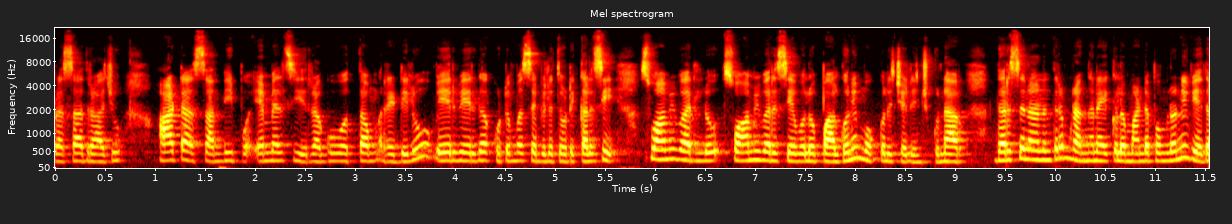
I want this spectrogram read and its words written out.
ప్రసాద్ రాజు ఆటా సందీప్ ఎమ్మెల్సీ రఘువోత్తమ్ రెడ్డిలు వేర్వేరుగా కుటుంబ సభ్యులతోటి కలిసి స్వామివారిలో స్వామివారి సేవలో పాల్గొని మొక్కులు చెల్లించుకున్నారు. దర్శనానంతరం రంగనాయకుల మండపంలోని వేద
